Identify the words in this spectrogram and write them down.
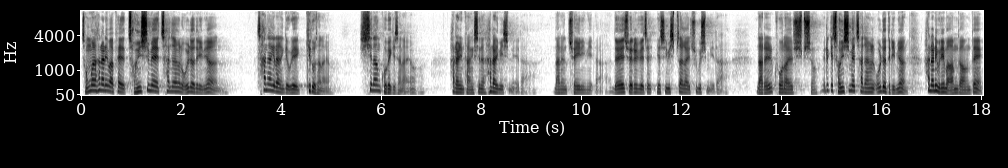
정말 하나님 앞에 전심의 찬양을 올려드리면 찬양이라는 게 우리의 기도잖아요. 신앙 고백이잖아요. 하나님 당신은 하나님이십니다. 나는 죄인입니다. 내 죄를 위해 예수님이 십자가에 죽으십니다. 나를 구원하여 주십시오. 이렇게 전심의 찬양을 올려드리면 하나님 우리 마음 가운데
